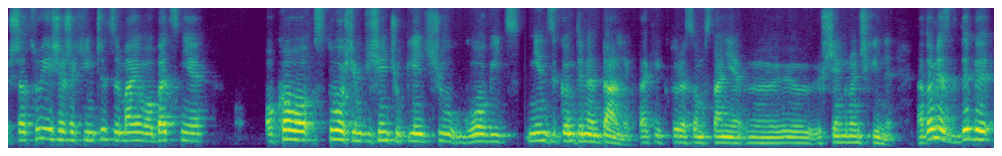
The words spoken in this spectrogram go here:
szacuje się, że Chińczycy mają obecnie około 185 głowic międzykontynentalnych, takich, które są w stanie y, sięgnąć Chiny. Natomiast gdyby y,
